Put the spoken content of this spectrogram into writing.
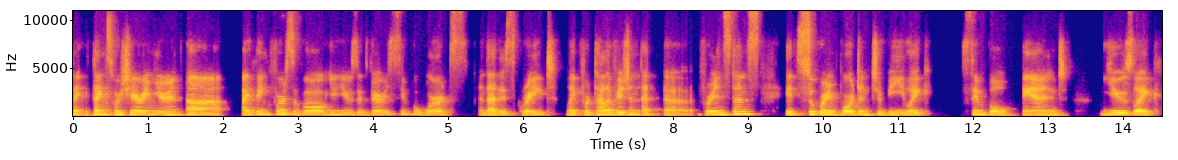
th thanks for sharing, Miriam. Uh, I think, first of all, you use it very simple words, and that is great. Like for television, at uh, for instance, it's super important to be like simple and use like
